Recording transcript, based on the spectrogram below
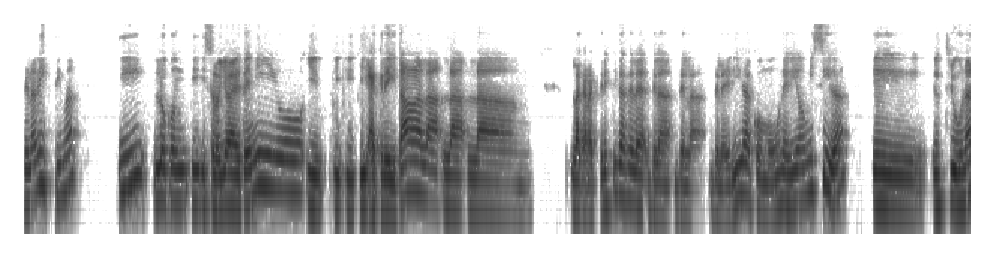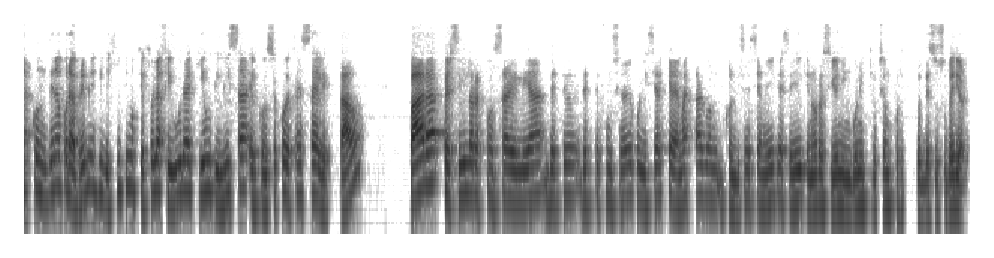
la víctima y, se lo lleva detenido y, acreditaba la, la, características de la, herida como una herida homicida, eh, el tribunal condena por apremios ilegítimos, que fue la figura que utiliza el Consejo de Defensa del Estado para perseguir la responsabilidad de este, este funcionario policial que además estaba con, con licencia médica y que no recibió ninguna instrucción de su superior.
